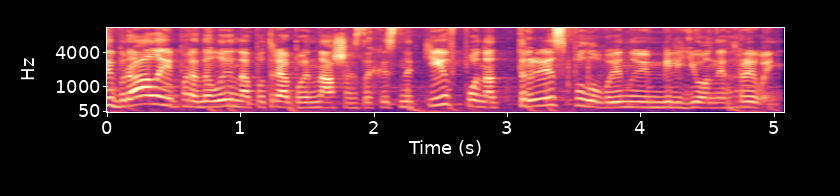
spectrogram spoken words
зібрали і передали на потреби наших захисників понад 3,5 мільйони гривень.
